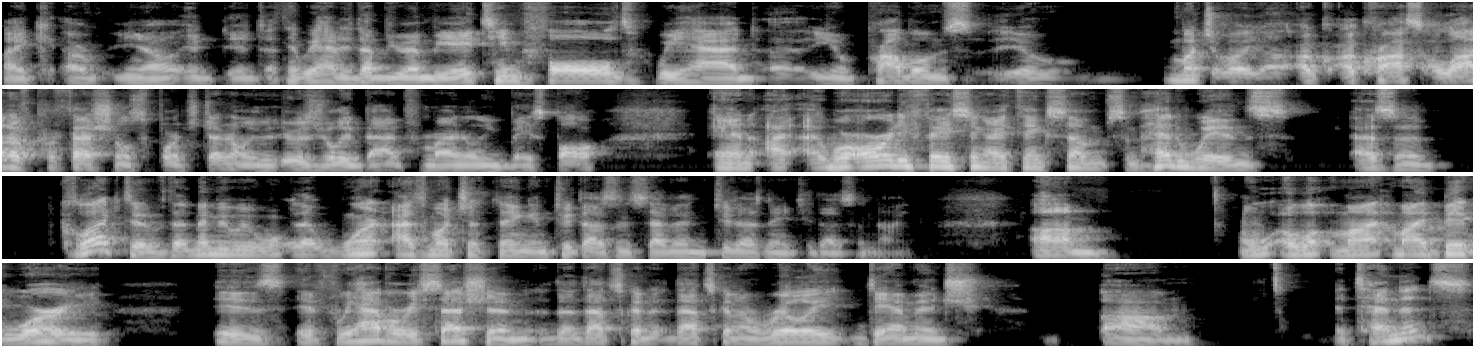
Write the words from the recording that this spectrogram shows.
like a, you know, it, it, I think we had a WNBA team fold. We had uh, you know problems, you know, much uh, across a lot of professional sports generally. It was really bad for minor league baseball, and I, I, we're already facing, I think, some some headwinds as a collective that maybe we that weren't as much a thing in 2007, 2008, 2009. Um, my my big worry is if we have a recession that that's gonna that's gonna really damage um, attendance.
